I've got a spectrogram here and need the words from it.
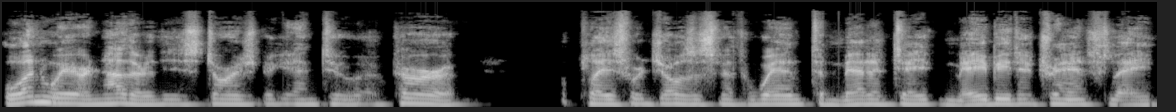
one way or another, these stories began to occur a place where Joseph Smith went to meditate, maybe to translate,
